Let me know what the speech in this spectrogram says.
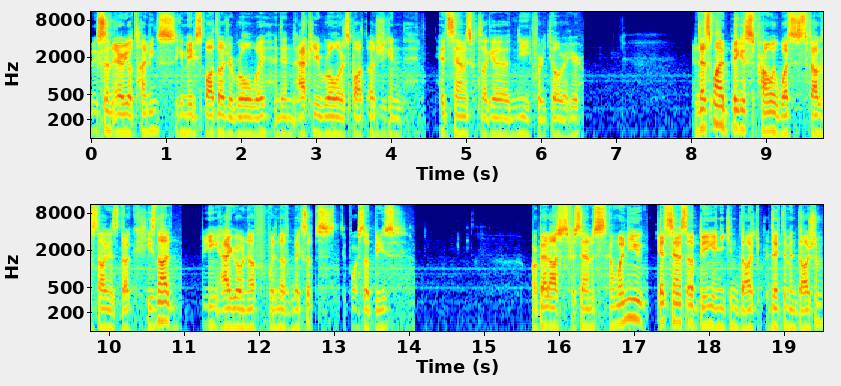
mix in aerial timings, you can maybe spot dodge or roll away, and then after you roll or spot dodge, you can hit Samus with like a knee for the kill right here. And that's my biggest problem with West's Falcon style against Duck. He's not being aggro enough with enough mix-ups to force up Bs. Or bad options for Samus. And when you get Samus up being and you can dodge, predict him and dodge him,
